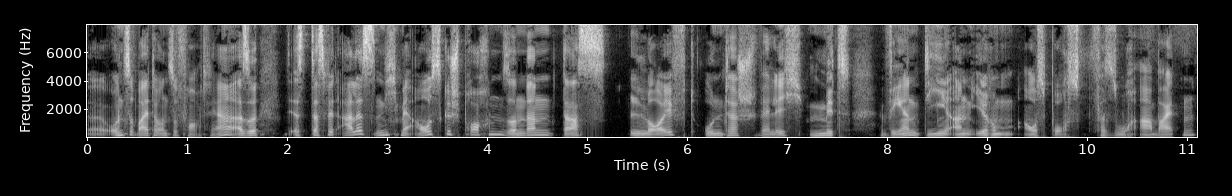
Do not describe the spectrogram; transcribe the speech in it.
Äh, und so weiter und so fort. Ja, also es, das wird alles nicht mehr ausgesprochen, sondern das läuft unterschwellig mit, während die an ihrem Ausbruchsversuch arbeiten.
